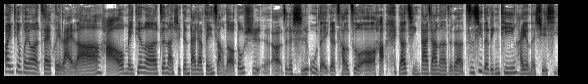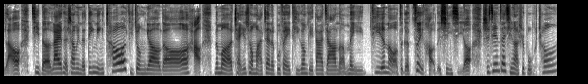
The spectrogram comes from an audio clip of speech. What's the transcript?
欢迎听众朋友再回来了。好，每天呢，曾老师跟大家分享的都是呃这个实物的一个操作哦。好，邀请大家呢这个仔细的聆听，还有呢学习了哦。记得 Light 上面的叮咛超级重要的哦。好，那么产业筹码站的部分也提供给大家呢，每天哦这个最好的讯息哦。时间再请老师补充。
